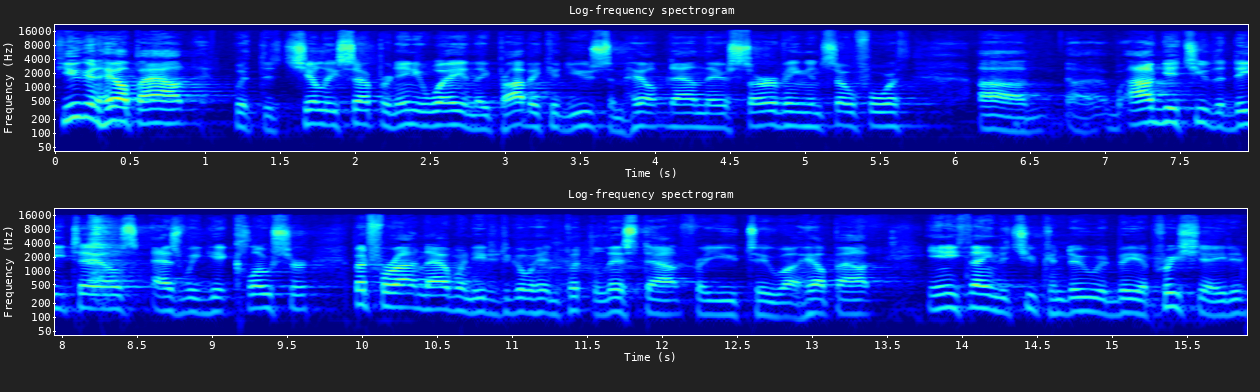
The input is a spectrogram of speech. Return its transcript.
If you can help out with the chili supper in any way, and they probably could use some help down there serving and so forth, uh, uh, I'll get you the details as we get closer. But for right now, we needed to go ahead and put the list out for you to uh, help out. Anything that you can do would be appreciated.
